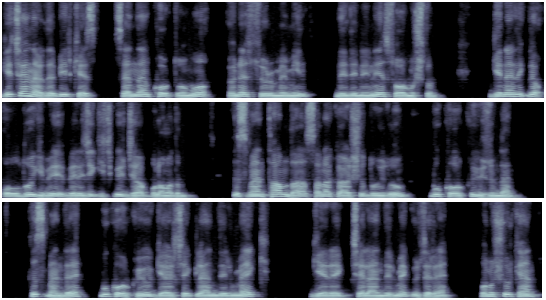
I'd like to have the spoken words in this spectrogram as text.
Geçenlerde bir kez senden korktuğumu öne sürmemin nedenini sormuştun. Genellikle olduğu gibi verecek hiçbir cevap bulamadım. Kısmen tam da sana karşı duyduğum bu korku yüzünden. Kısmen de bu korkuyu gerçeklendirmek, gerekçelendirmek üzere konuşurken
